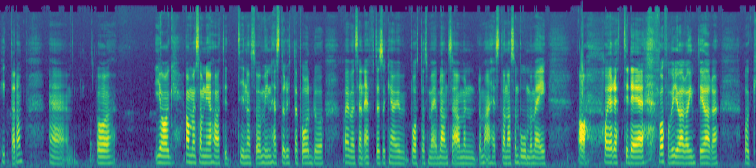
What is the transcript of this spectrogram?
hitta dem. Eh, och jag, ja men som ni har hört i tiden så min häst och ryttarpodd och, och även sen efter så kan jag ju brottas med ibland så här, men de här hästarna som bor med mig, ja, har jag rätt till det? Vad får vi göra och inte göra? Och,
